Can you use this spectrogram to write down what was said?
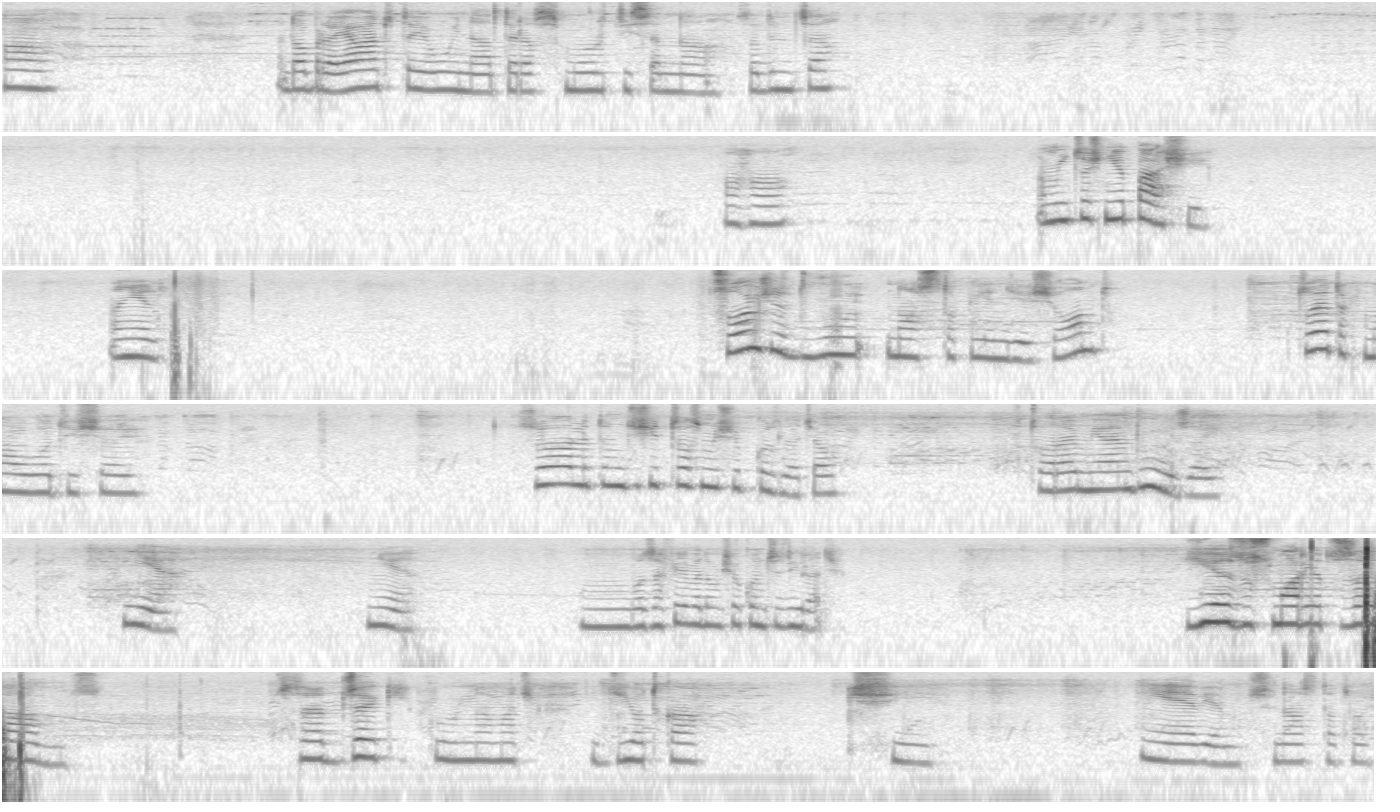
O. Dobra, ja mam tutaj Wina, teraz z Mortisem na zadymce. Aha. A mi coś nie pasi. A nie. Coś jest 12.50? Co ja tak mało dzisiaj? Ale ten dzisiaj czas mi szybko zleciał. Wczoraj miałem dłużej. Nie. Nie. Mm, Bo za chwilę będę musiał kończyć grać. Jezus Maria, co za lamus. Co za Jackie, kurna mać, idiotka. Ksi. Nie wiem, 13 coś.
